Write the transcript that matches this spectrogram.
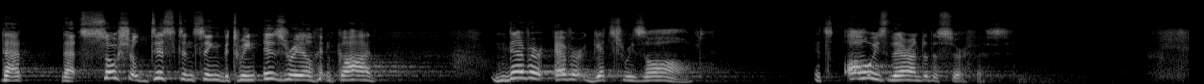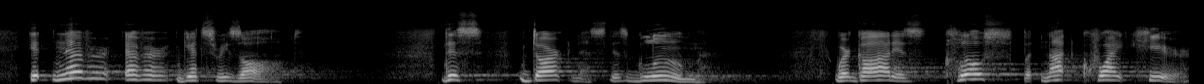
that that social distancing between Israel and God never ever gets resolved. It's always there under the surface. It never ever gets resolved. This darkness, this gloom, where God is close but not quite here,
